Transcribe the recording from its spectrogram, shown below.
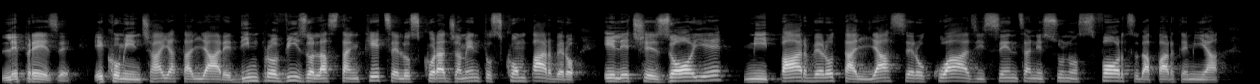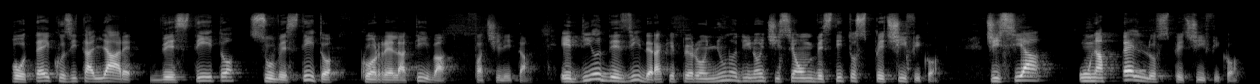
le prese e cominciai a tagliare. D'improvviso la stanchezza e lo scoraggiamento scomparvero e le cesoie mi parvero tagliassero quasi senza nessuno sforzo da parte mia. Potei così tagliare vestito su vestito con relativa facilità. E Dio desidera che per ognuno di noi ci sia un vestito specifico, ci sia un appello specifico,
